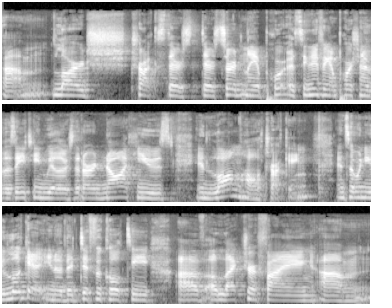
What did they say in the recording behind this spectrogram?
um, large trucks, there's there's certainly a, por- a significant portion of those 18 wheelers that are not used in long haul trucking. And so when you look at you know the difficulty of electrifying um,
